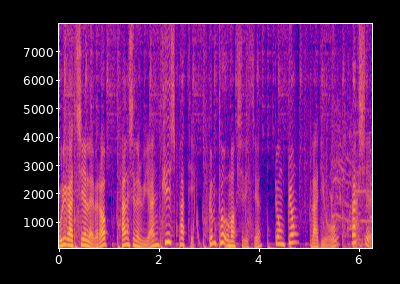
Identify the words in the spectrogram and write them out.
우리 같이 level up 당신을 위한 퀴즈 파티 금토 음악 시리즈 뿅뿅 라디오 락실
